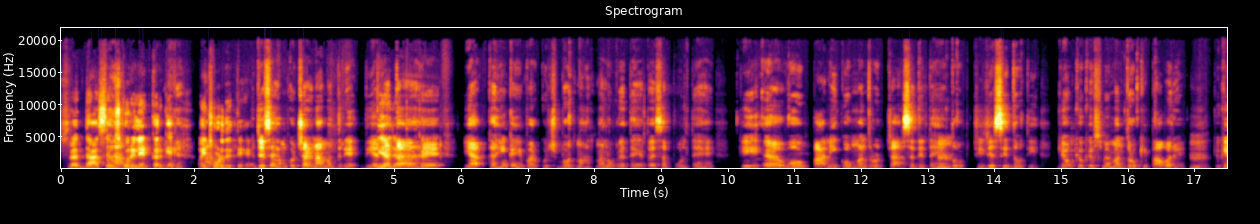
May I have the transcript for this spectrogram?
श्रद्धा से हाँ, उसको रिलेट करके वही हाँ, छोड़ देते हैं। जैसे हमको चरणामत दिया, दिया जाता, जाता है, है या कहीं कहीं पर कुछ बहुत महात्मा लोग रहते हैं तो ऐसा बोलते हैं कि वो पानी को मंत्रोच्चार से देते हैं हम्म। तो चीज़ें सिद्ध होती है। क्यों? हम्म। क्योंकि उसमें मंत्रों की पावर है। हम्म। क्योंकि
